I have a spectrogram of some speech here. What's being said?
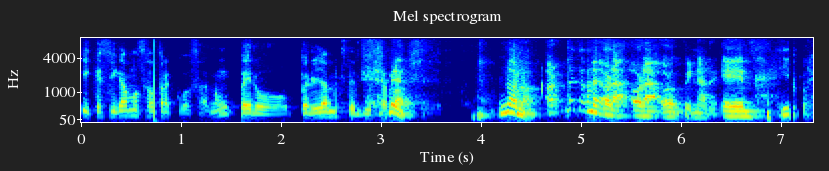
y que sigamos a otra cosa, ¿no? Pero, pero ya me extendí. Mira, no, no, déjame ahora, ahora, ahora opinar. Eh, híjole,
